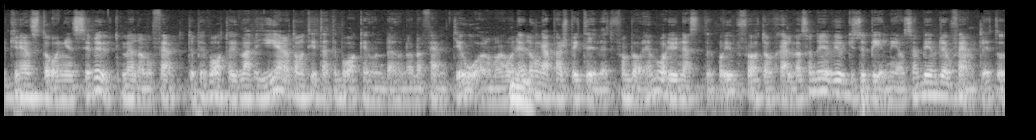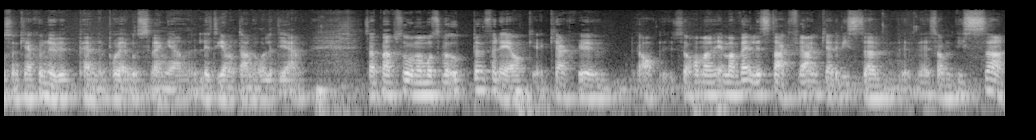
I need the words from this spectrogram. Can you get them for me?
gränsdragningen ser ut mellan offentligt och privat har ju varierat om man tittar tillbaka 100-150 år. Om man har det mm. långa perspektivet. Från början var det ju nästan var ju företag själva som drev yrkesutbildningar och sen blev det offentligt och sen kanske nu är pendeln på väg att svänga lite grann åt andra hållet igen. Så att man, så man måste vara öppen för det och kanske ja, så har man, är man väldigt starkt förankrad i vissa, liksom vissa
